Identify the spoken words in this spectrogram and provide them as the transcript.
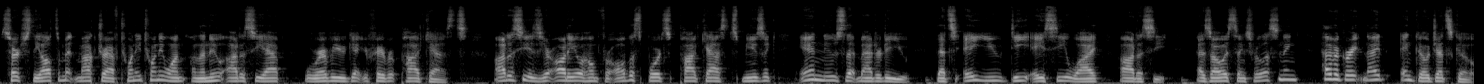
Search the Ultimate Mock Draft 2021 on the new Audacy app, wherever you get your favorite podcasts. Audacy is your audio home for all the sports, podcasts, music, and news that matter to you. That's A U D A C Y, Audacy. As always, thanks for listening. Have a great night, and go Jets go.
